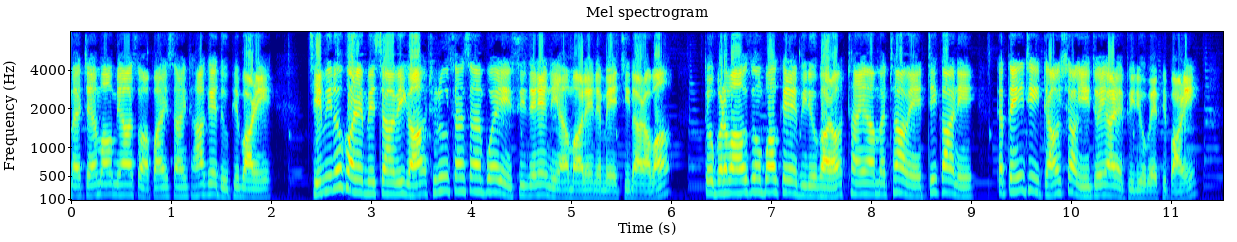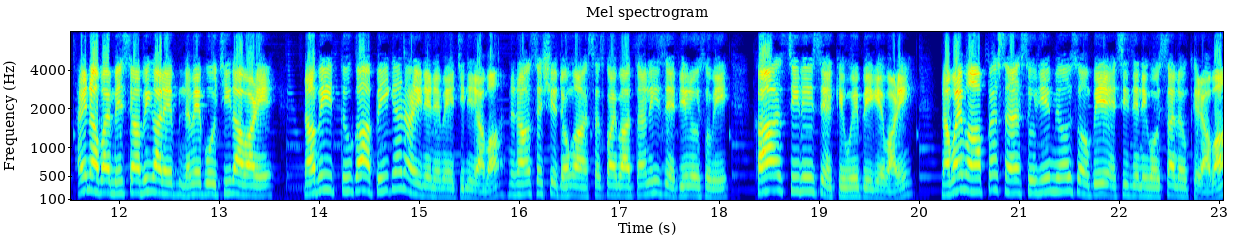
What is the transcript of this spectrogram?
မှတ်တမ်းပေါင်းများစွာပိုင်ဆိုင်ထားခဲ့သူဖြစ်ပါတယ်။ Jimmy လို့ခေါ်တဲ့ Mr. Bean ကထူးထူးဆန်းဆန်းပွဲတွေစီစဉ်တဲ့နေရာမှာလည်းနာမည်ကြီးလာတာပါ။သူပထမဆုံးပေါက်ခဲ့တဲ့ဗီဒီယိုကတော့ထိုင်ယာမထပဲတစ်ကနေတသိန်းအထိတောင်းလျှောက်ရေးသွဲရတဲ့ဗီဒီယိုပဲဖြစ်ပါတယ်။အဲဒီနောက်ပိုင်း Mr. Bean ကလည်းနာမည်ပိုကြီးလာပါတယ်။နောက်ပြီးသူကပေးကမ်းတာတွေနဲ့နာမည်ကြီးနေတာပါ2018တုန်းက subscriber တန်း40ပြည့်လို့ဆိုပြီးကားအစီး40ကေဝေးပေးခဲ့ပါတယ်နောက်ပိုင်းမှာပတ်စံစုကြီးမျိုးစုံပေးတဲ့အစီအစဉ်တွေကိုဆက်လုပ်ခဲ့တာပါ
